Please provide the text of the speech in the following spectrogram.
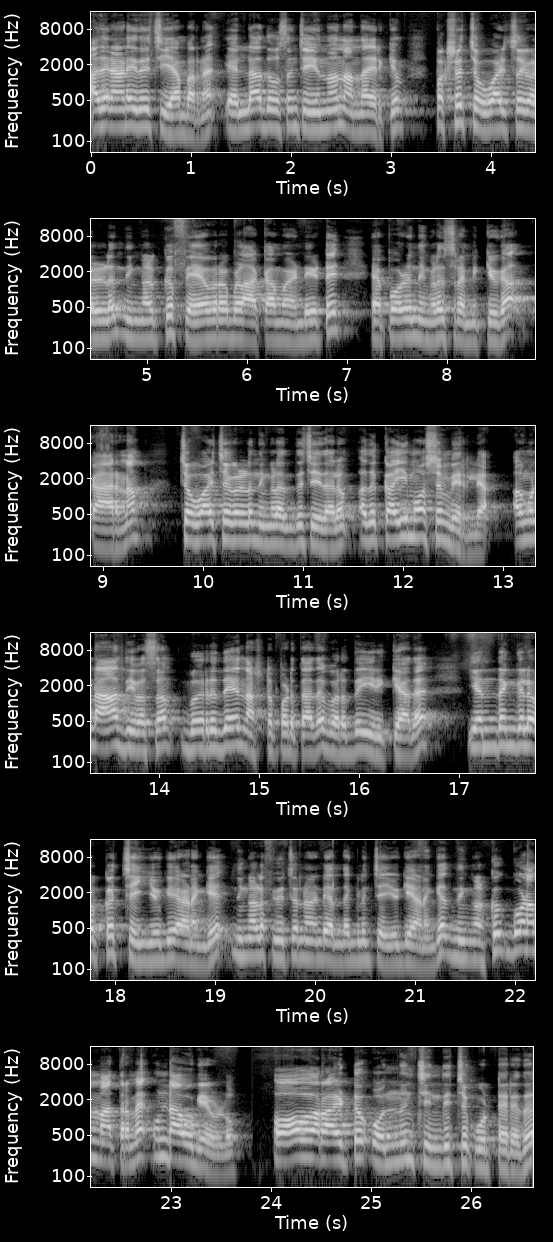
അതിനാണ് ഇത് ചെയ്യാൻ പറഞ്ഞത്. എല്ലാ ദിവസവും ചെയ്യുന്നത് നന്നായിരിക്കും. പക്ഷെ ചൊവ്വാഴ്ചകളിൽ നിങ്ങൾക്ക് ഫേവറബിൾ ആക്കാൻ വേണ്ടിയിട്ട് എപ്പോഴും നിങ്ങൾ ശ്രമിക്കുക. കാരണം ചൊവ്വാഴ്ചകളിൽ നിങ്ങൾ എന്ത് ചെയ്താലും അത് കൈമോശം വരില്ല. അതുകൊണ്ട് ആ ദിവസം വെറുതെ നഷ്ടപ്പെടുത്താതെ വെറുതെ ഇരിക്കാതെ എന്തെങ്കിലുമൊക്കെ ചെയ്യുകയാണെങ്കിൽ നിങ്ങളുടെ ഫ്യൂച്ചറിന് വേണ്ടി എന്തെങ്കിലും ചെയ്യുകയാണെങ്കിൽ നിങ്ങൾക്ക് ഗുണം മാത്രമേ ഉണ്ടാവുകയുള്ളൂ. ഓവറായിട്ട് ഒന്നും ചിന്തിച്ചു കൂട്ടരുത്.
